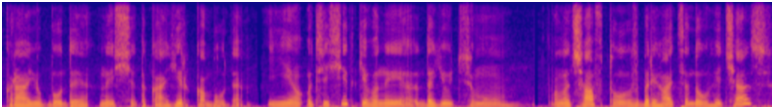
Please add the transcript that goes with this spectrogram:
краю буде нижче, така гірка буде. І оці сітки вони дають цьому ландшафту зберігатися довгий час,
